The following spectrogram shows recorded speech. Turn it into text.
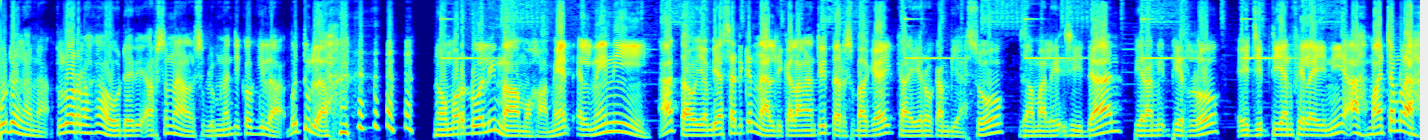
Udahlah nak, keluarlah kau dari Arsenal sebelum nanti kau gila. Betul lah. Nomor 25 Mohamed El Neni atau yang biasa dikenal di kalangan Twitter sebagai Cairo Cambiaso, Zamalek Zidane, Piramid Pirlo, Egyptian ini ah macam lah.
